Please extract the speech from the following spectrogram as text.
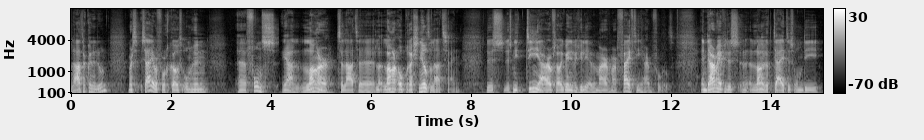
later kunnen doen. Maar zij hebben ervoor gekozen om hun fonds ja, langer, te laten, langer operationeel te laten zijn. Dus, dus niet tien jaar of zo, ik weet niet wat jullie hebben, maar, maar 15 jaar bijvoorbeeld. En daarmee heb je dus een, een langere tijd dus om die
